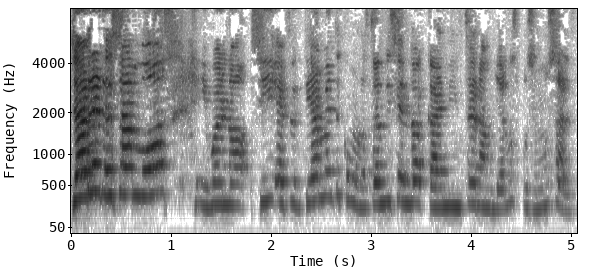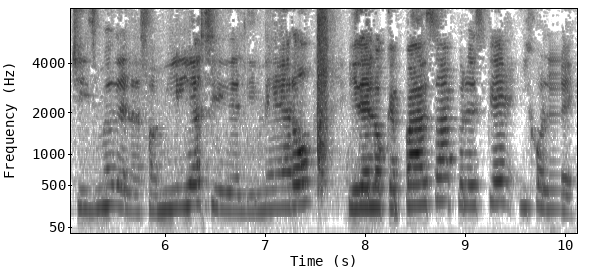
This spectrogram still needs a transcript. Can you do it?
Ya regresamos y bueno, sí, efectivamente, como lo están diciendo acá en Instagram, ya nos pusimos al chisme de las familias y del dinero y de lo que pasa, pero es que, híjole,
